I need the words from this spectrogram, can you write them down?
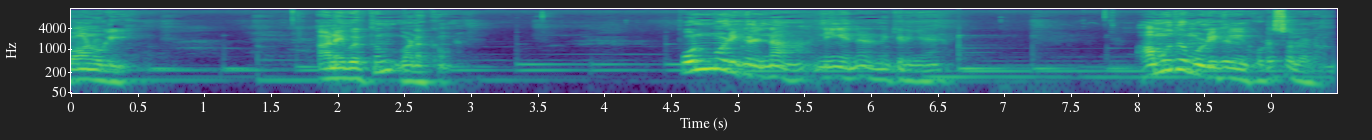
வானொலி. அனைவருக்கும் வணக்கம். பொன்மொழிகள்னா நீங்க என்ன நினைக்கிறீங்க? அமுத மொழிகள் கூட சொல்லலாம்.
